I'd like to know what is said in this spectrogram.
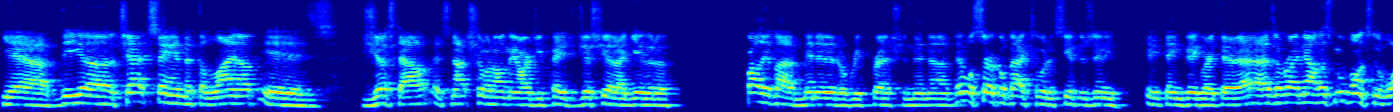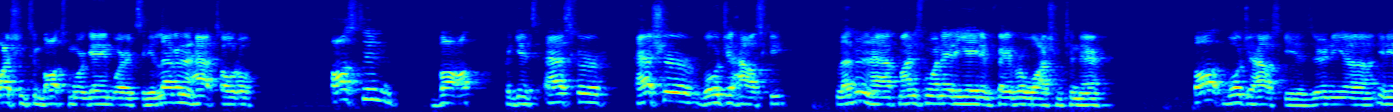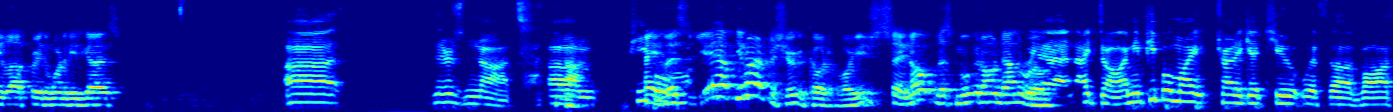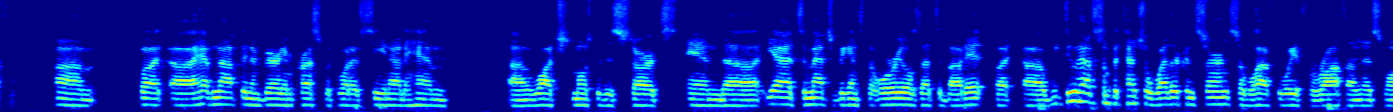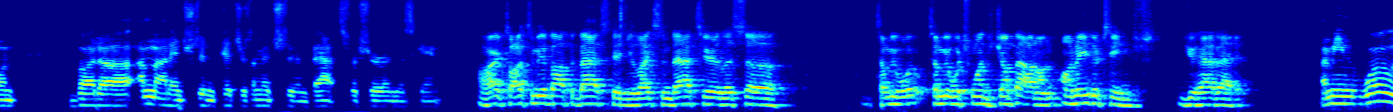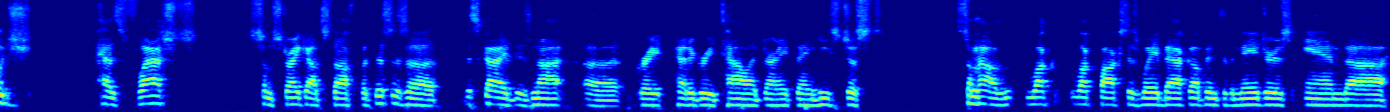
Yeah, the uh, chat saying that the lineup is just out. It's not showing on the RG page just yet. I give it a probably about a minute. It'll refresh, and then uh, then we'll circle back to it and see if there's any anything big right there. As of right now, let's move on to the Washington Baltimore game where it's an 11 and a half total. Austin Voth against Asker Asher Wojciechowski, 11 and a half minus 188 in favor of Washington there. Voth Wojciechowski, is there any uh, any love for either one of these guys? Uh, there's not. Um, people. Hey, listen, you have you don't have to sugarcoat it for you. You just say no. Let's move it on down the road. Yeah, I don't. I mean, people might try to get cute with uh, Voth, um, but uh, I have not been very impressed with what I've seen out of him. Uh, watched most of his starts, and uh, yeah, it's a matchup against the Orioles. That's about it. But uh, we do have some potential weather concerns, so we'll have to wait for Roth on this one. But uh, I'm not interested in pitchers. I'm interested in bats for sure in this game. All right, talk to me about the bats. Then you like some bats here. Let's uh, tell me what tell me which ones jump out on on either team. You have at it. I mean, Woj has flashed some strikeout stuff, but this is a this guy is not a great pedigree talent or anything. He's just somehow luck luck boxed his way back up into the majors, and uh,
